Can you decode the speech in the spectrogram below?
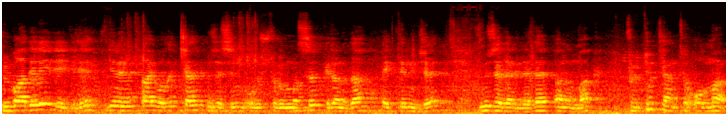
mübadele ile ilgili yine Ayvalık Kent Müzesi'nin oluşturulması planı da eklenince müzeler ile de anılmak, kültür kenti olma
